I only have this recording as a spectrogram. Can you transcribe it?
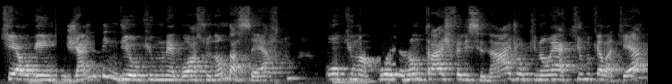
que é alguém que já entendeu que um negócio não dá certo, ou que uma coisa não traz felicidade, ou que não é aquilo que ela quer,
